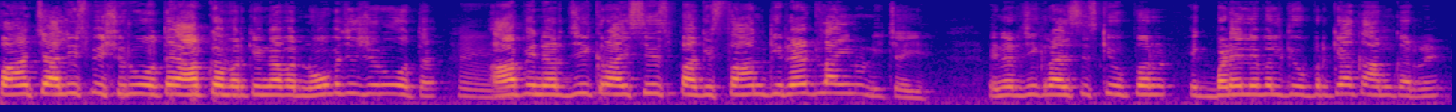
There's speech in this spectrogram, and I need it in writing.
पाँच चालीस पे शुरू होता है आपका वर्किंग आवर नौ बजे शुरू होता है। आप एनर्जी क्राइसिस पाकिस्तान की रेड लाइन होनी चाहिए। एनर्जी क्राइसिस के ऊपर एक बड़े लेवल के ऊपर क्या काम कर रहे हैं?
